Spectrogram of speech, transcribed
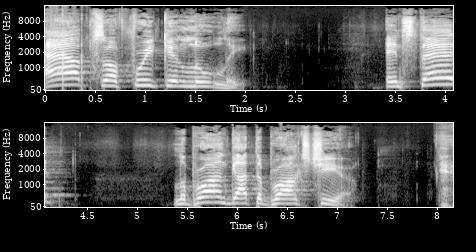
Absolutely. Instead, LeBron got the Bronx cheer.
